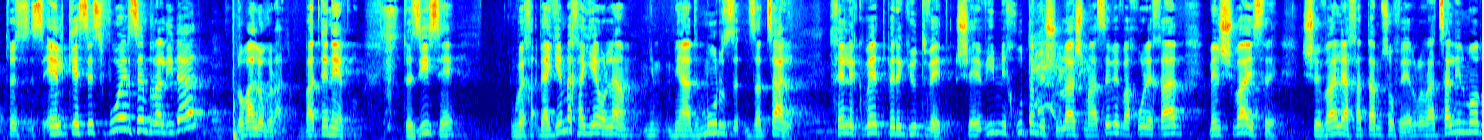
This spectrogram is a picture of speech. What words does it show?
Entonces, el que se esfuerza en realidad, lo va a lograr, va a tenerlo. Entonces dice, Olam, Zatzal, חלק ב' פרק י"ב שהביא מחוט המשולש מעשה בבחור אחד בן 17 שבא להחתם סופר ורצה ללמוד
